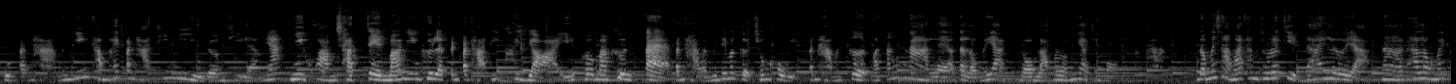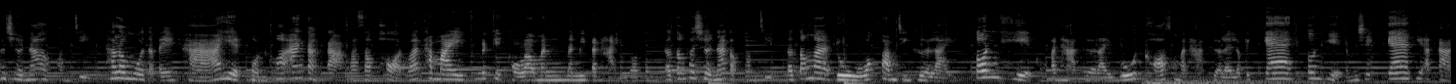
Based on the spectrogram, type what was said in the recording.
คูณปัญหา มันยิ่งทำให้ปัญหาที่มีอยู่เดิมทีแล้วเนี่ยมีความชัดเจนมากยิ่งขึ้นและเป็นปัญหาที่ขยายเพิ่มมากขึ้น แต่ปัญหามันไม่ได้มาเกิดช่วงโควิดปัญหามันเกิดมาตั้งนานแล้ว แต่เราไม่อยากจะยอมรับเราไม่อยากจะมอง เราไม่สามารถทำธุรกิจได้เลยอะนะถ้าเราไม่เผชิญหน้ากับความจริง ถ้าเรามัวแต่ไปหาเหตุผลข้ออ้างต่าง ๆ มา support ว่าทำไมธุรกิจของเรามันมันมีปัญหาอยู่ตอนนี้เราต้องเผชิญหน้ากับความจริง เราต้องมาดูว่าความจริงคืออะไร ต้นเหตุของปัญหาคืออะไร root cause ของปัญหาคืออะไร เราไปแก้ที่ต้นเหตุไม่ใช่แก้ที่อาการ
